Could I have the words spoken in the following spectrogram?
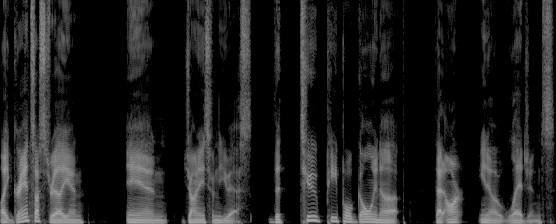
Like Grant's Australian, and Jonna's from the U.S. The two people going up that aren't you know legends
